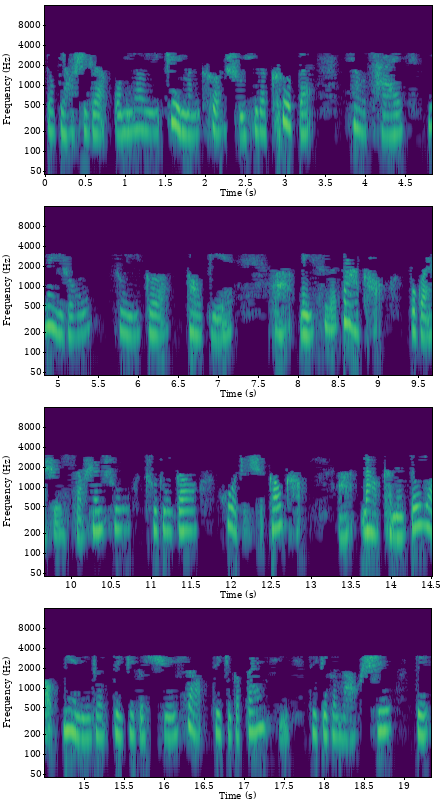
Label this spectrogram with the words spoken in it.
都表示着我们要与这门课熟悉的课本、教材内容做一个告别啊。每次的大考，不管是小升初、初中高，或者是高考啊，那可能都要面临着对这个学校、对这个班级、对这个老师、对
